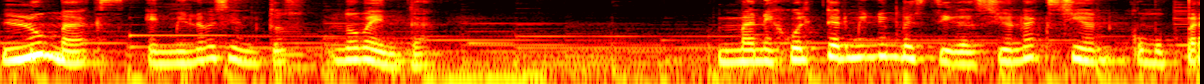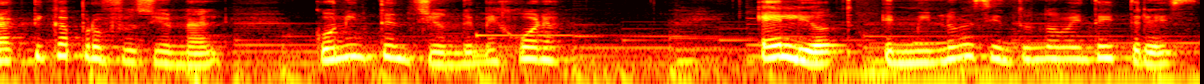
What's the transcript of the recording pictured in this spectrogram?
Lumax, en 1990, manejó el término investigación-acción como práctica profesional con intención de mejora. Elliot, en 1993,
